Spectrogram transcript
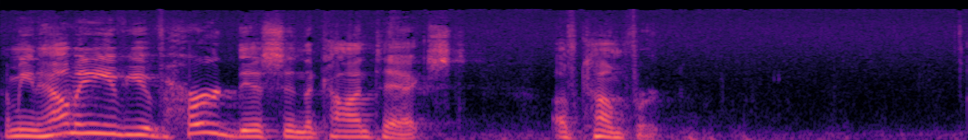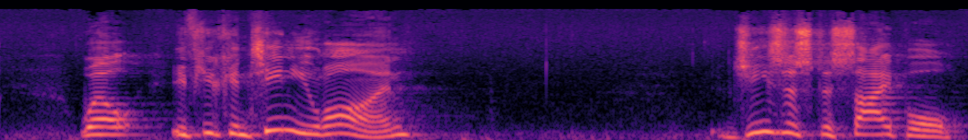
I mean, how many of you have heard this in the context of comfort? Well, if you continue on, Jesus' disciple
